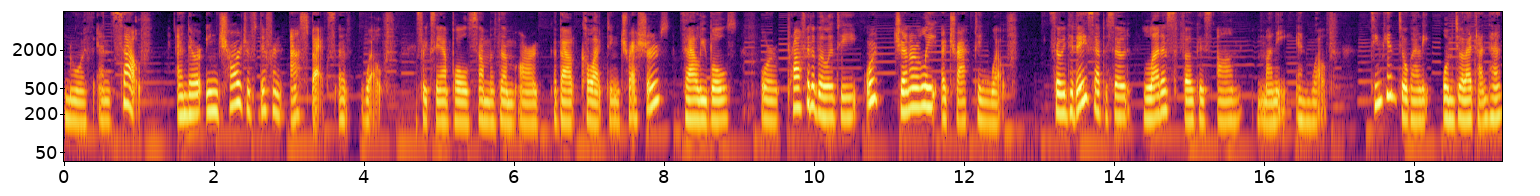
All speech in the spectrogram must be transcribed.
north, and south. And they're in charge of different aspects of wealth. For example, some of them are about collecting treasures, valuables, or profitability, or generally attracting wealth. So in today's episode, let us focus on money and wealth. 今天酒馆里，我们就来谈谈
